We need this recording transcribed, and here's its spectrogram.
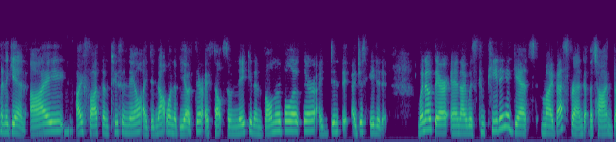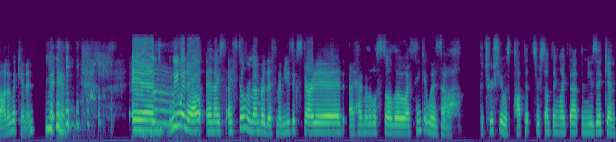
And again, I mm-hmm. I fought them tooth and nail. I did not want to be out there. I felt so naked and vulnerable out there. I didn't I just hated it went out there and I was competing against my best friend at the time, Donna McKinnon. and we went out and I, I still remember this. My music started. I had my little solo. I think it was uh, Petruchio's Puppets or something like that, the music. And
